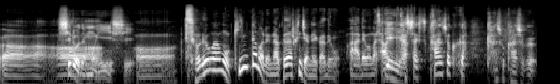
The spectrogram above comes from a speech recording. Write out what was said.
あー。白でもいいし。それはもう金玉でなくなるんじゃねえかでも。あーでもまあ感触感触か感触感触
